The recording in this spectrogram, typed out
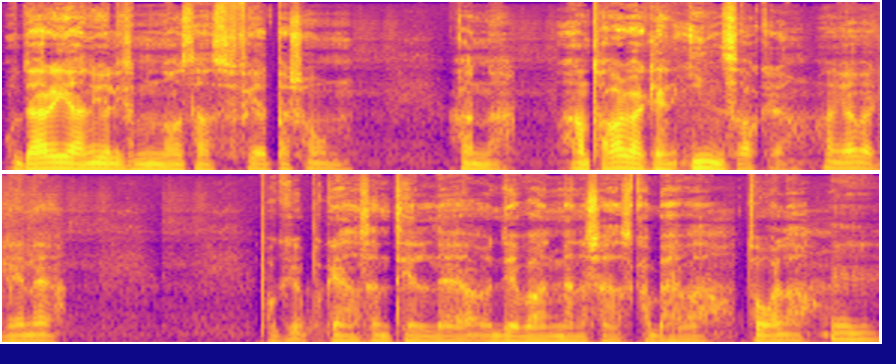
och där är han ju liksom någonstans fel person. Han, han tar verkligen in saker. Han gör verkligen det på, på gränsen till det, det vad en människa ska behöva tåla. Mm.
